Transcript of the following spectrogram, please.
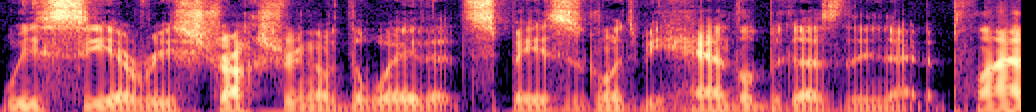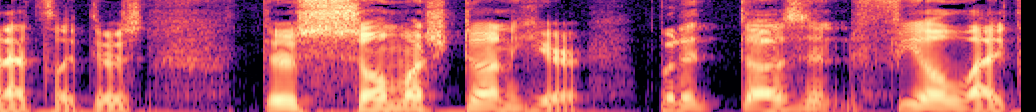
We see a restructuring of the way that space is going to be handled because of the United Planets. Like there's there's so much done here, but it doesn't feel like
